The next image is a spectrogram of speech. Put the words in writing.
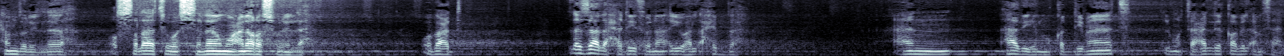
الحمد لله والصلاة والسلام على رسول الله. وبعد لازال حديثنا أيها الأحبة عن هذه المقدمات المتعلقة بالأمثال.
